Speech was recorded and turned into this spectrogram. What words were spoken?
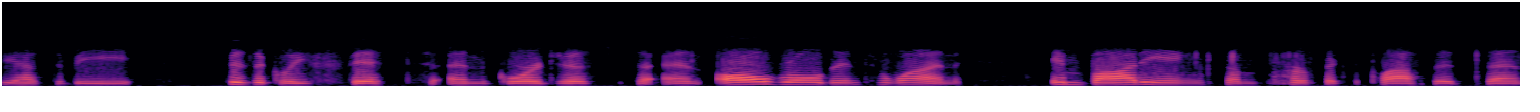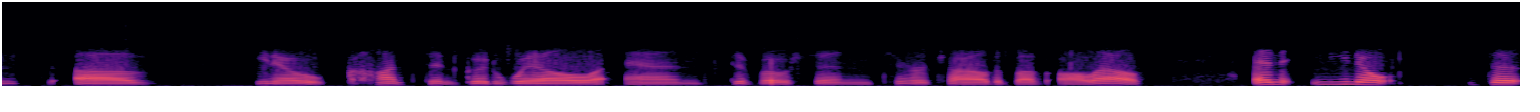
she has to be physically fit and gorgeous and all rolled into one, embodying some perfect placid sense of, you know, constant goodwill and devotion to her child above all else. And you know, the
